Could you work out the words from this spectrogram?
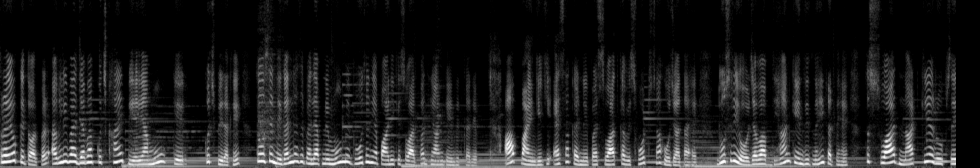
प्रयोग के तौर पर अगली बार जब आप कुछ खाएँ, पिए या मुँह के कुछ भी रखें तो उसे निगलने से पहले अपने मुँह में भोजन या पानी के स्वाद पर ध्यान केंद्रित करें। आप पाएँगे कि ऐसा करने पर स्वाद का विस्फोट सा हो जाता है। दूसरी ओर, जब आप ध्यान केंद्रित नहीं करते हैं तो स्वाद नाटकीय रूप से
